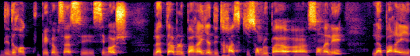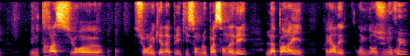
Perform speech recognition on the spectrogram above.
des draps coupés comme ça, c'est moche. La table, pareil, il y a des traces qui semblent pas euh, s'en aller. Là, pareil, une trace sur, euh, sur le canapé qui semble pas s'en aller. Là, pareil, regardez, on est dans une rue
